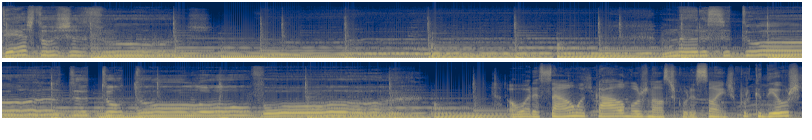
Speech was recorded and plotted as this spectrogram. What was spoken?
Tu, Jesus. Merecedor de todo louvor. A oração acalma os nossos corações, porque Deus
